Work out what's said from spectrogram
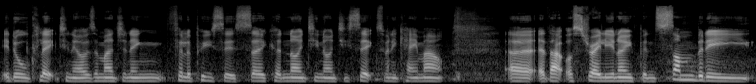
it all clicked. You know, I was imagining Philippoussis circa 1996 when he came out uh, at that Australian Open. Somebody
